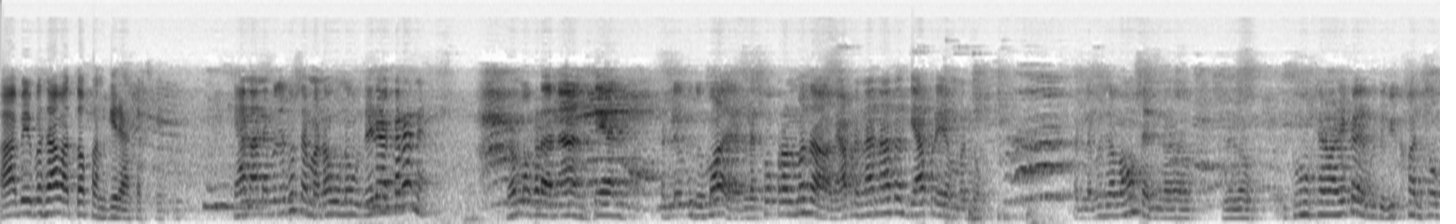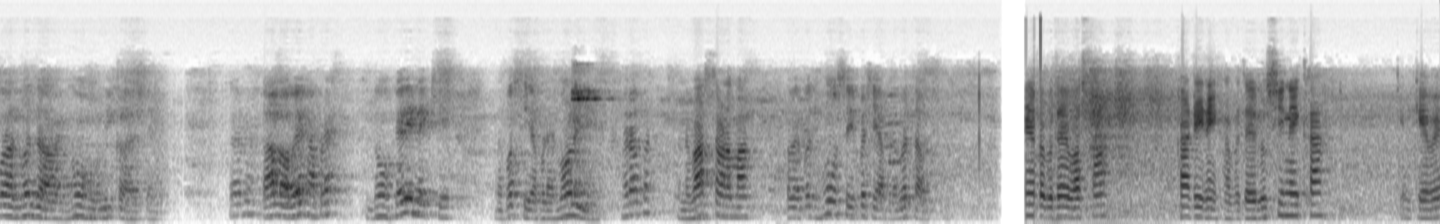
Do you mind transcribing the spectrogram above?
આ બે બસ આવા તોફાન ગીરા કરશે. નાને બધા એમાં નવું નવું દડ્યા કરે ને. રમકડા ના ને તે ને, એટલે બધું મળે, એટલે છોકરાને મજા આવે. આપણે નાના હતા ને આપણે એમ હતું. એટલે બધામાં શું છે ઘઉં ખેરવા નીકળે બધું વિખવાન છોકરાને મજા આવે હું હું નીકળે છે. બરાબર? ચાલો હવે આપણે ધૂમ ફેરી નાખીએ અને પછી આપણે મળીએ. બરાબર? અને વાસણમાં હવે પછી શું છે પછી આપણે બતાવશું. આપણે બધા વાસણ કાઢી નાખ્યા બધા લૂસી નાખ્યા. કેમ કે હવે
